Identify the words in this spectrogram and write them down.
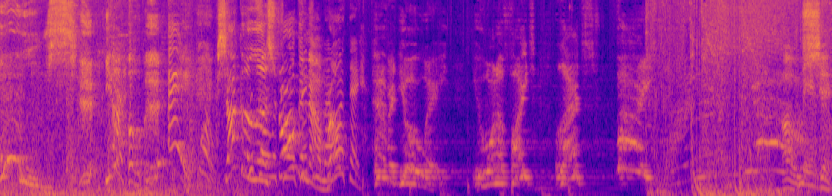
Ooh, sh- yo, hey, Shocker a little stronger now, bro. aren't they? Have it your way. You wanna fight? Let's fight! Oh shit.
